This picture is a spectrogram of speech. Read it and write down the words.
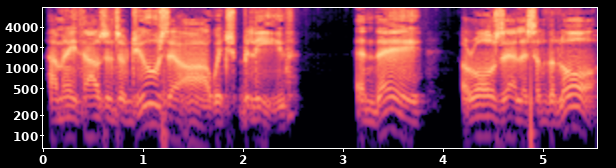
how many thousands of Jews there are which believe, and they are all zealous of the law.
